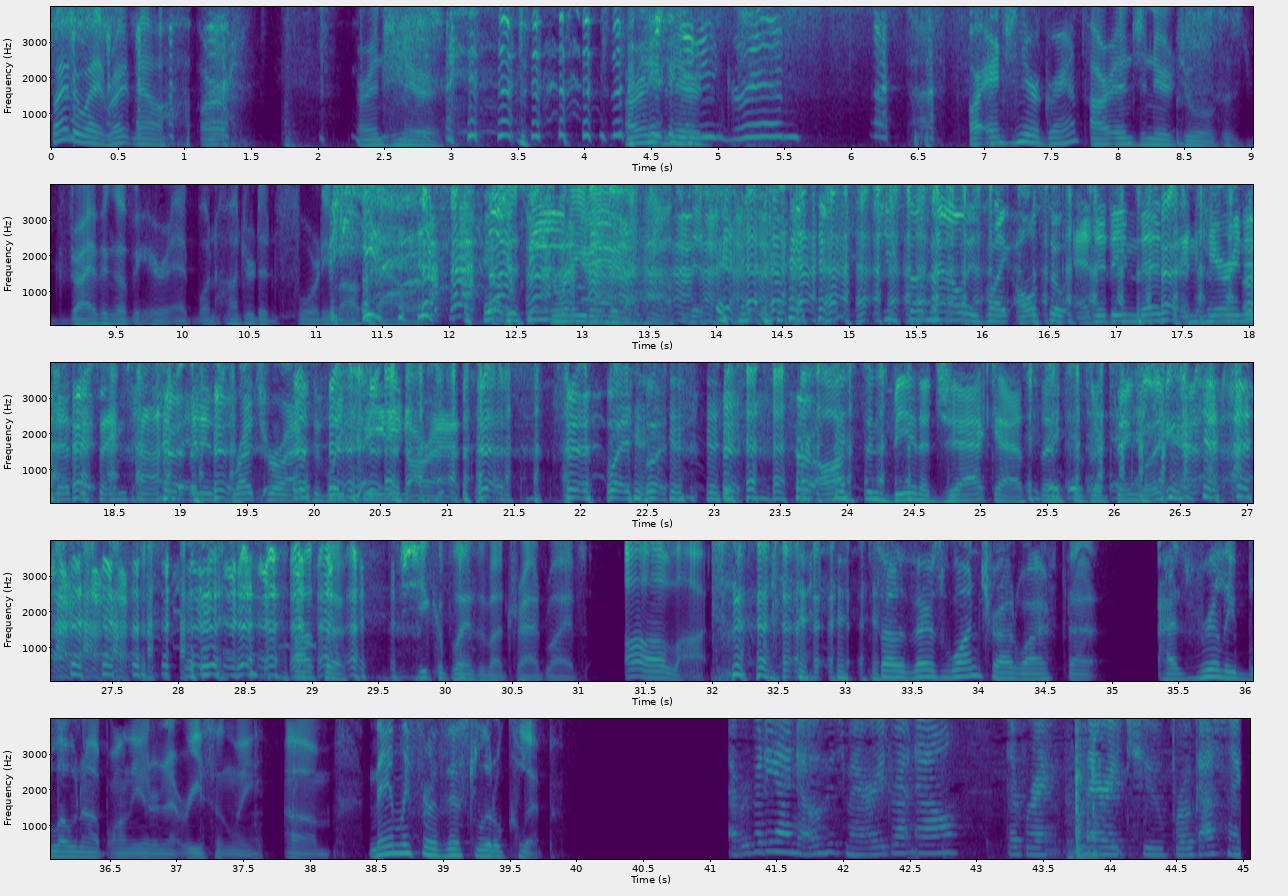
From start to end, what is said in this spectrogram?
By the way, right now, our our engineer, our engineer, Our engineer Grant. our engineer Jules is driving over here at 140 miles an hour, just straight into the house. She somehow is like also editing this and hearing it at the same time and is retroactively beating our asses. Her Austin's being a jackass senses are tingling. Also, she complains about trad wives a lot. so there's one trad wife that has really blown up on the internet recently, um, namely for this little clip. Everybody I know who's married right now, they're married to broke ass niggas.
